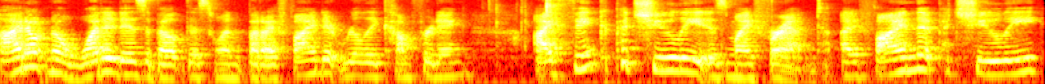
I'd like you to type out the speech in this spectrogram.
I don't know what it is about this one, but I find it really comforting. I think patchouli is my friend. I find that patchouli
